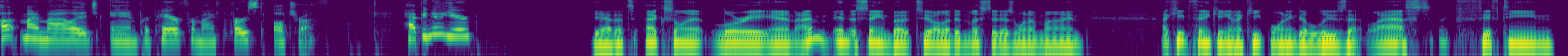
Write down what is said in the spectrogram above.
up my mileage and prepare for my first ultra. Happy New Year! Yeah, that's excellent, Lori. And I'm in the same boat too, although I didn't list it as one of mine. I keep thinking and I keep wanting to lose that last like 15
